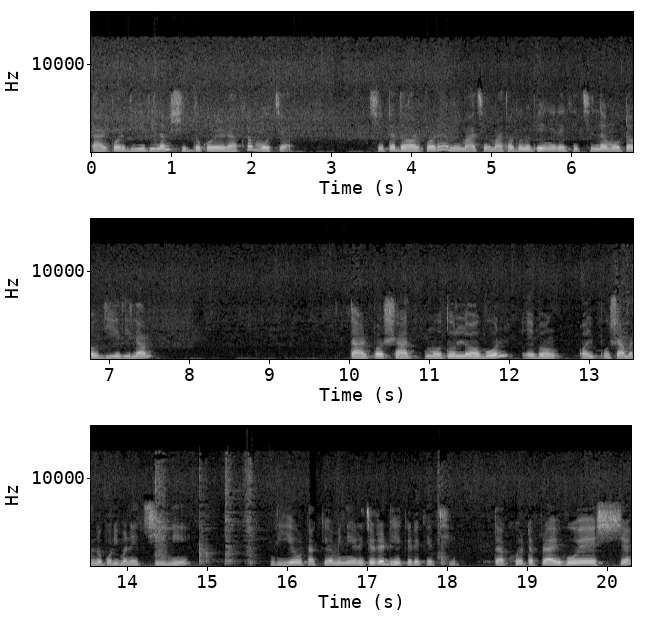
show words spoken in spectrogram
তারপর দিয়ে দিলাম সিদ্ধ করে রাখা মোচা। সেটা দেওয়ার পরে আমি মাছের মাথাগুলো ভেঙে রেখেছিলাম, ওটাও দিয়ে দিলাম। তারপর স্বাদ মতো লবণ এবং অল্প সামান্য পরিমাণে চিনি দিয়ে ওটাকে আমি নেড়ে চেড়ে ঢেকে রেখেছি। দেখো, এটা প্রায় হয়ে এসছে।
